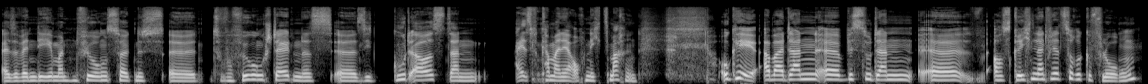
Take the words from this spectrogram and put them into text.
Also wenn dir jemand ein Führungszeugnis äh, zur Verfügung stellt und das äh, sieht gut aus, dann also kann man ja auch nichts machen. Okay, aber dann äh, bist du dann äh, aus Griechenland wieder zurückgeflogen.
